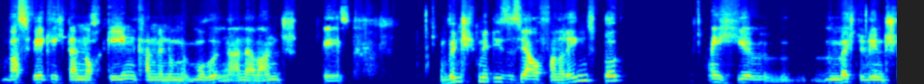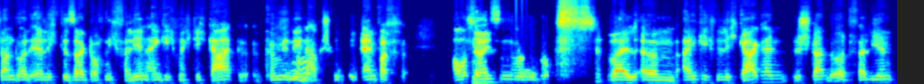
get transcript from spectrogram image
was wirklich dann noch gehen kann, wenn du mit dem Rücken an der Wand stehst. Wünsche ich mir dieses Jahr auch von Regensburg. Ich äh, möchte den Standort ehrlich gesagt auch nicht verlieren. Eigentlich möchte ich gar, können wir den Abschnitt nicht einfach aussetzen Nein. oder so, weil ähm, eigentlich will ich gar keinen Standort verlieren.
